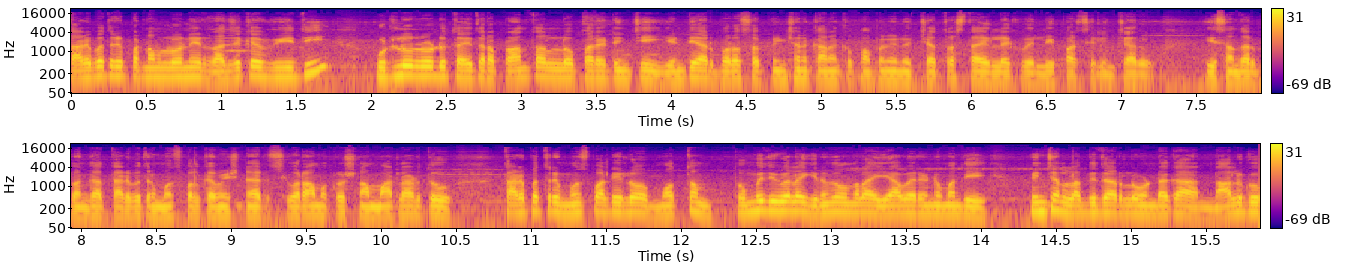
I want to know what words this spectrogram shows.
తాడిపత్రి పట్టణంలోని రజక వీధి పుట్లూరు రోడ్డు తదితర ప్రాంతాల్లో పర్యటించి ఎన్టీఆర్ భరోసా పెన్షన్ కానుక పంపిణీని క్షేత్రస్థాయిలోకి వెళ్ళి పరిశీలించారు. ఈ సందర్భంగా తాడిపత్రి మున్సిపల్ కమిషనర్ శివరామకృష్ణ మాట్లాడుతూ తాడిపత్రి మున్సిపాలిటీలో మొత్తం తొమ్మిది వేల ఎనిమిది వందల యాభై రెండు మంది పింఛన్ లబ్ధిదారులు ఉండగా నాలుగు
